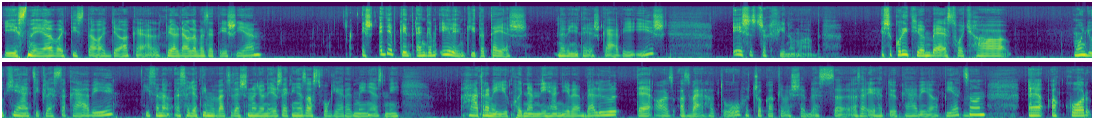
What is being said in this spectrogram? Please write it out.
észnél, vagy tiszta aggyal kell, például a vezetés ilyen. És egyébként engem élénkít a teljes, növényi teljes kávé is, és ez csak finomabb. És akkor itt jön be ez, hogyha mondjuk hiányzik lesz a kávé, hiszen ez, hogy a klímaváltozás nagyon érzékeny, ez azt fogja eredményezni, hát reméljük, hogy nem néhány éven belül, de az, az várható, hogy sokkal kevesebb lesz az elérhető kávé a piacon, akkor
